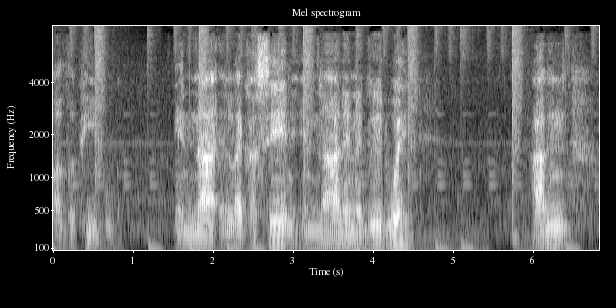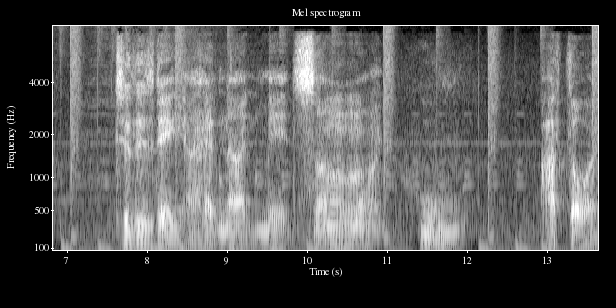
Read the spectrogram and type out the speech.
other people. And not, and like I said, and not in a good way. I'm, to this day, I have not met someone who I thought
